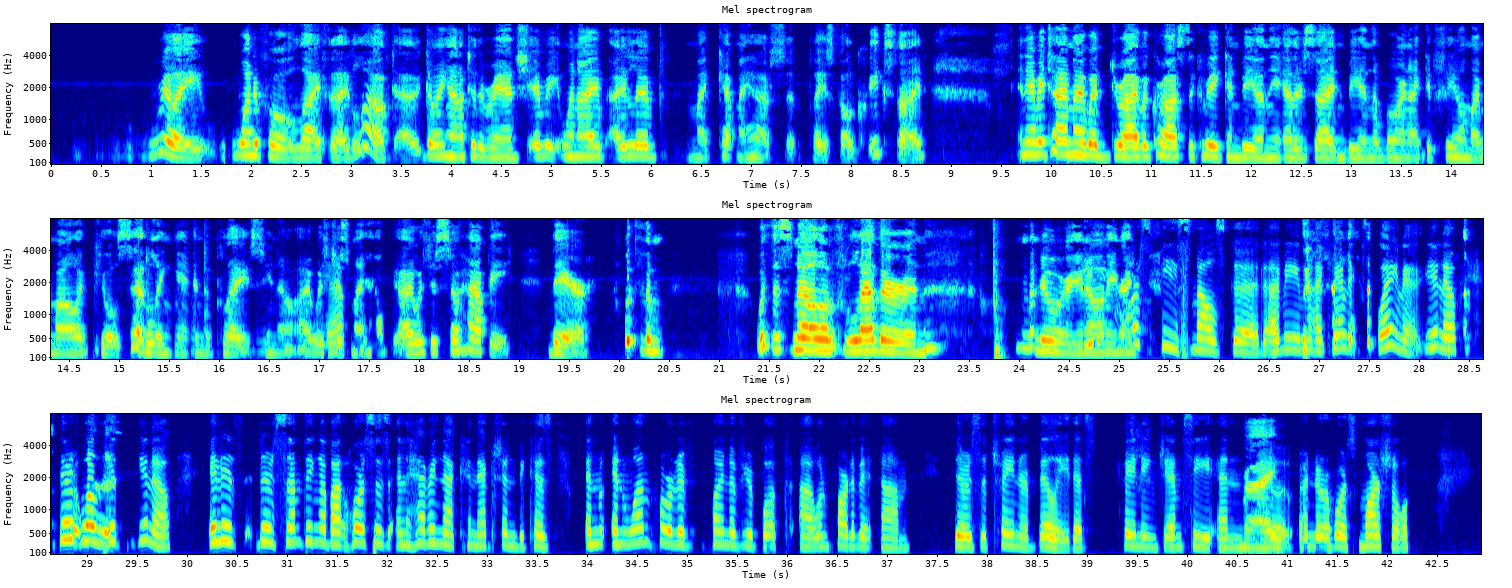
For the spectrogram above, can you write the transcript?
really wonderful life that I loved, uh, going out to the ranch every when I I lived. I kept my house at a place called Creekside. And every time I would drive across the creek and be on the other side and be in the barn, I could feel my molecules settling into place. You know, I was Yep. just my happy. I was just so happy there with the with the smell of leather and manure. You know, Even I mean, I, horse pee smells good. I mean, I can't explain it. You know, there. Well, it, you know, it is. There's something about horses and having that connection because, in in one part of point of your book, uh, one part of it, um, there's the trainer Billy that's training Jemsy and Right. the and her horse Marshall,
